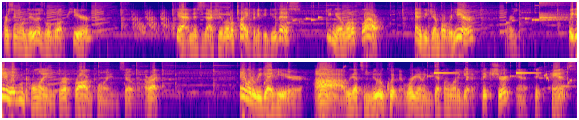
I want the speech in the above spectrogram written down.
First thing we'll do is we'll go up here. Yeah, and this is actually a little pipe, and if you do this, you can get a little flower. And if you jump over here, where is it? We get a hidden coin for a frog coin. So, alright. And what do we got here? Ah, we got some new equipment. We're going to definitely want to get a thick shirt and a thick pants.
